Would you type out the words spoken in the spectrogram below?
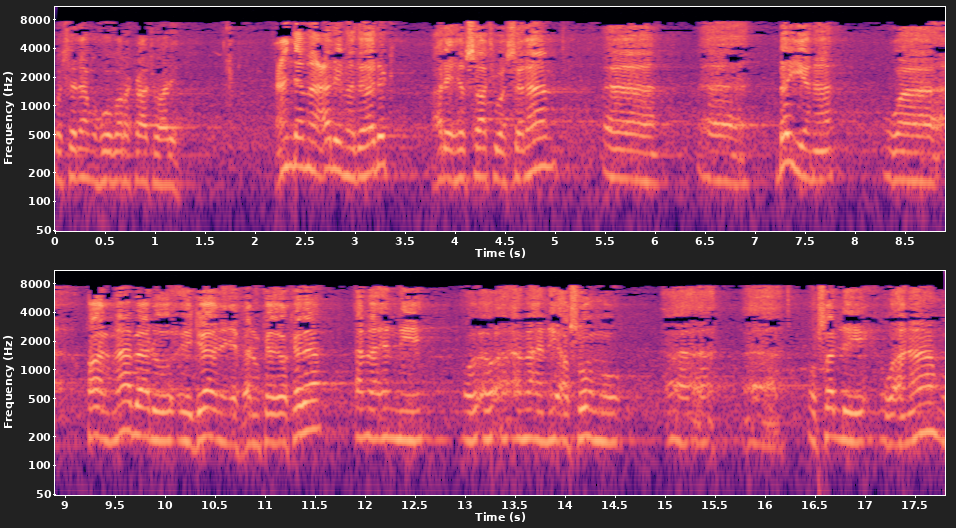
وسلامه وبركاته عليه. عندما علم ذلك عليه الصلاة والسلام آآ آآ بين وقال ما بال رجال يفعلون كذا وكذا أما إني أما إني أصوم أصلي وأنام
